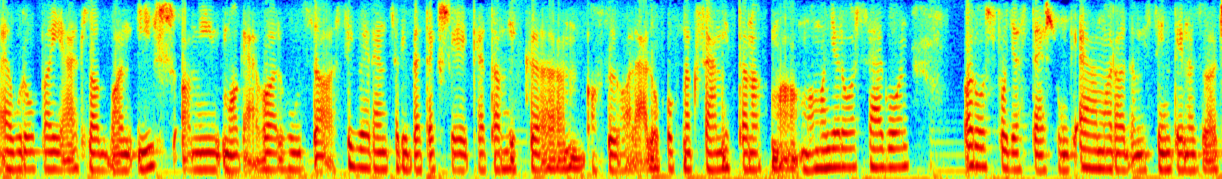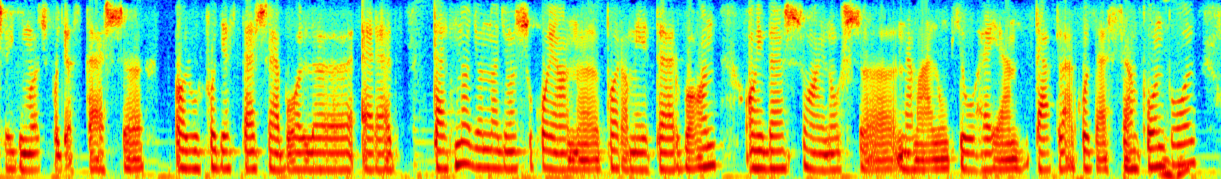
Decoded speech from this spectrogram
európai átlagban is, ami magával húzza a szívérendszeri betegségeket, amik a főhalálokoknak számítanak ma, ma Magyarországon. A rostfogyasztásunk elmarad, ami szintén a zöldséggyümölcs fogyasztás alulfogyasztásából ered. Tehát nagyon-nagyon sok olyan paraméter van, amiben sajnos nem állunk jó helyen táplálkozás szempontból. Uh-huh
